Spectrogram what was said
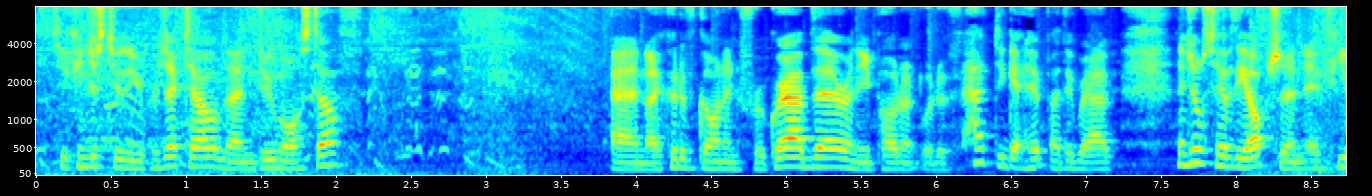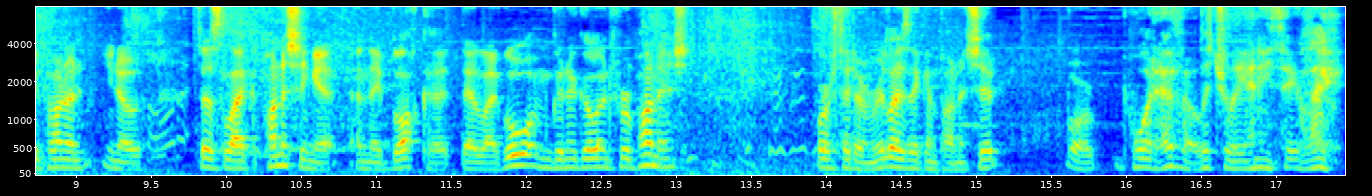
so you can just do your projectile and then do more stuff. And I could have gone in for a grab there, and the opponent would have had to get hit by the grab. And you also have the option, if the opponent, you know, does like punishing it and they block it, they're like, oh, I'm gonna go in for a punish. Or if they don't realize they can punish it, or whatever, literally anything, like,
